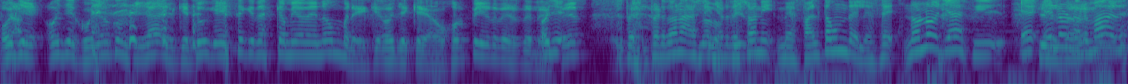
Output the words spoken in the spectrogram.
Oye, oye, cuidado con que ya, el que tú, ese que te has cambiado de nombre, que, oye, que a lo mejor pierdes DLCs. Oye, per- perdona, No señor de. Sony, me falta un DLC. No, no, ya, sí, es, Sí, es lo normal.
